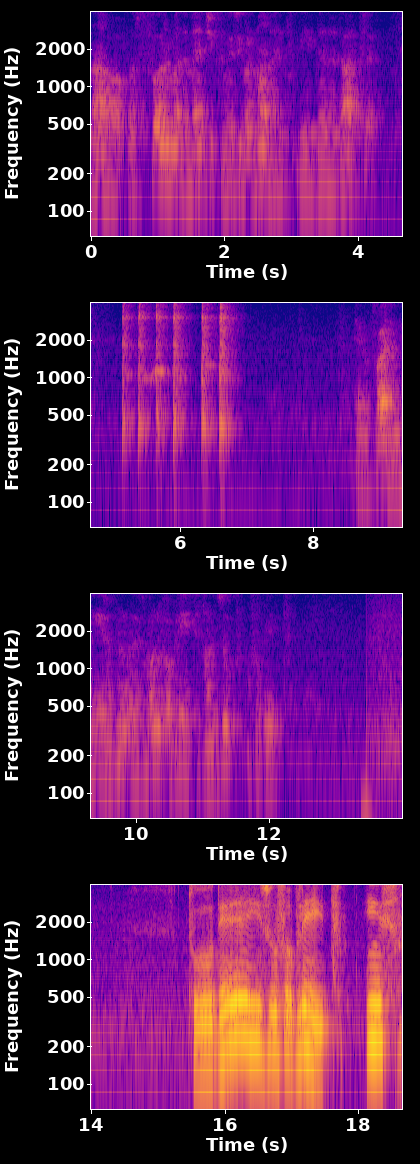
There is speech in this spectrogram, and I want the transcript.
Now perform the magic musical moment with the cutler. And finally remove the small UFO plate from the soup UFO plate. Today's UFO plate is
